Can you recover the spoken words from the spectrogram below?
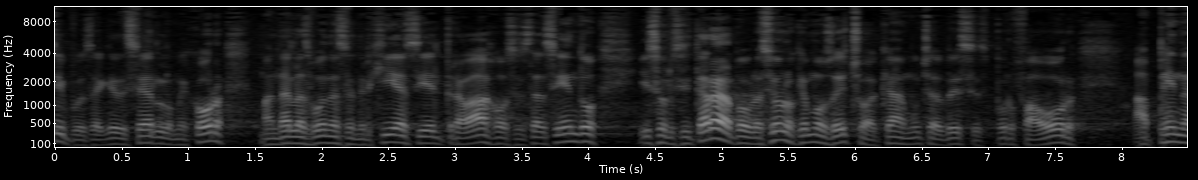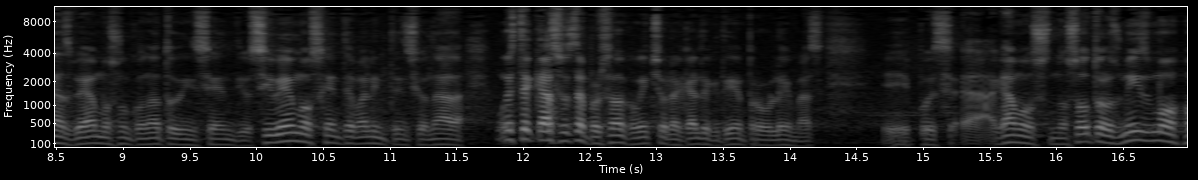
sí, pues hay que desear lo mejor, mandar las buenas energías y el trabajo se está haciendo y solicitar a la población lo que hemos hecho acá muchas veces, por favor, apenas veamos un conato de incendio, si vemos gente malintencionada, en este caso esta persona, como ha dicho el alcalde, que tiene problemas, eh, pues hagamos nosotros mismos,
